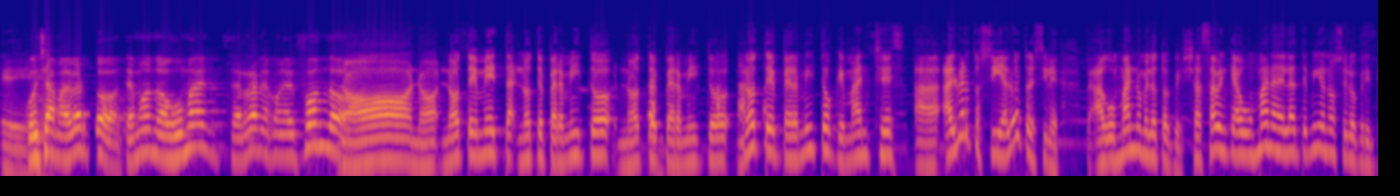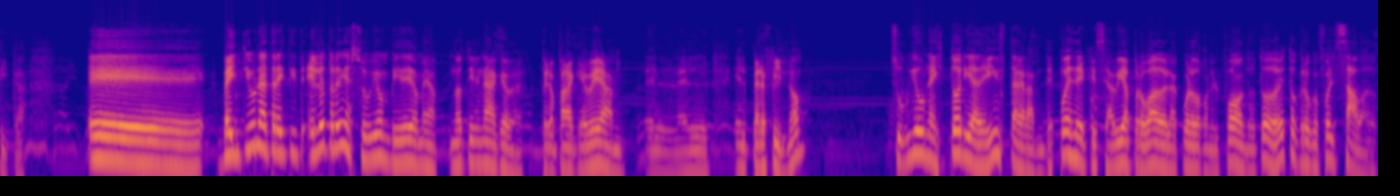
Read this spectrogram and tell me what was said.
Eh, Escuchame, Alberto, te mando a Guzmán, cerrame con el fondo. No, no, no te meta, no te permito, no te permito, no te permito que manches a Alberto. Sí, Alberto, decirle, a Guzmán no me lo toques. Ya saben que a Guzmán adelante mío no se lo critica. Eh, 21 a 30, el otro día subió un video, mira, no tiene nada que ver, pero para que vean el, el perfil, ¿no? Subió una historia de Instagram después de que se había aprobado el acuerdo con el fondo, todo esto creo que fue el sábado.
